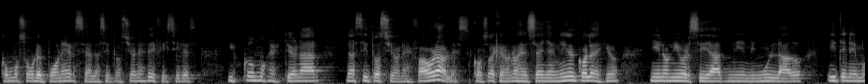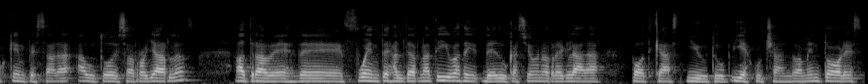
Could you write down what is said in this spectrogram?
cómo sobreponerse a las situaciones difíciles y cómo gestionar las situaciones favorables, cosas que no nos enseñan ni en el colegio, ni en la universidad, ni en ningún lado, y tenemos que empezar a autodesarrollarlas a través de fuentes alternativas de, de educación arreglada podcast, YouTube y escuchando a mentores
